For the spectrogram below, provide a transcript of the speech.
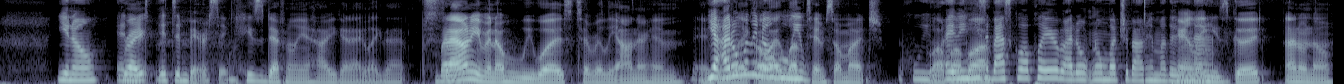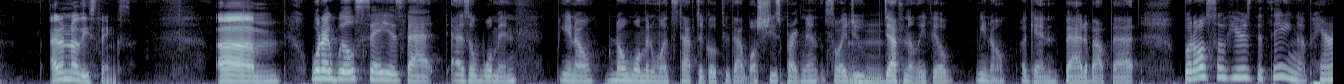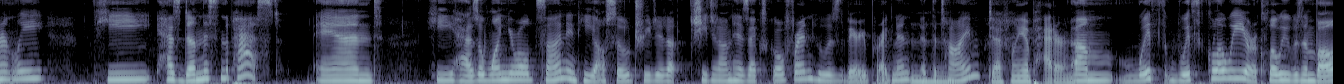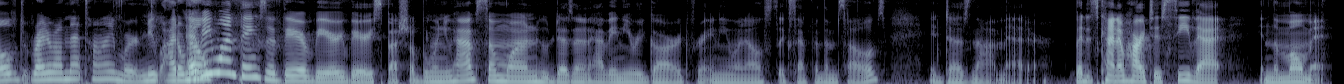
You know, and Right. It's embarrassing. He's definitely a how you gotta act like that. But I don't even know who he was to really honor him. and Yeah, I don't like, really oh, know I who he- loved him so much. Who Blah, I blah, mean, he's a basketball player, but I don't know much about him other than Apparently that. he's good. I don't know. I don't know these things. Um. What I will say is that as a woman, you know, no woman wants to have to go through that while she's pregnant. So I do Mm-hmm. definitely feel, you know, again, bad about that. But also, here's the thing apparently, he has done this in the past. And he has a one year old son, and he also treated cheated on his ex girlfriend, who was very pregnant at the Mm-hmm. time. Definitely a pattern. Um, with with Khloé, or Khloé was involved right around that time, or knew I don't know. Everyone thinks that they're very, very special, but when you have someone who doesn't have any regard for anyone else except for themselves, it does not matter. But it's kind of hard to see that in the moment.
